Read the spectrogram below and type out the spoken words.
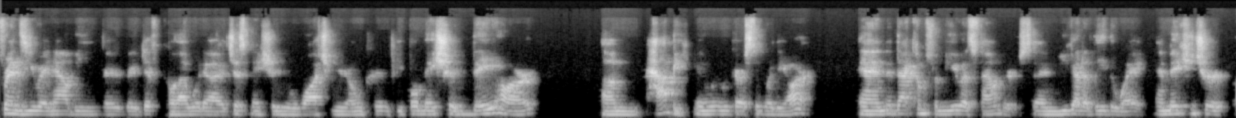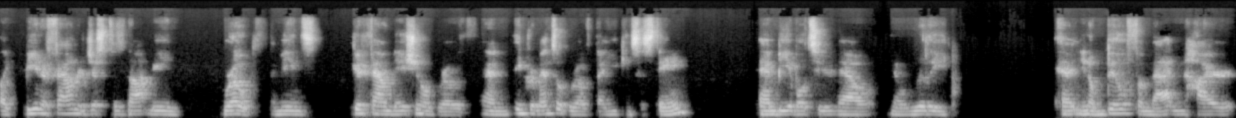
frenzy right now being very, very difficult. I would uh, just make sure you're watching your own current people, make sure they are um, happy in regards to where they are. And that comes from you as founders, and you got to lead the way. And making sure, like, being a founder just does not mean growth. It means good foundational growth and incremental growth that you can sustain and be able to now, you know, really, uh, you know, build from that and hire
